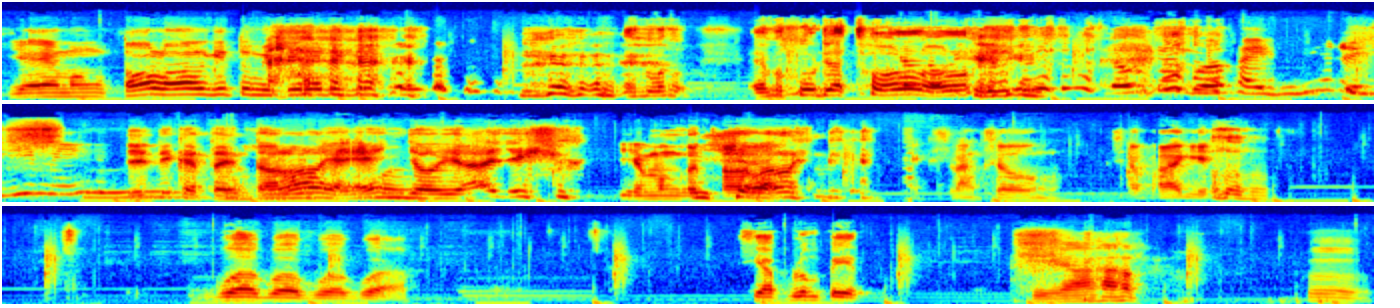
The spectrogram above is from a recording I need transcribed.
ya emang tolol gitu mikirnya dia gitu. emang emang udah tolol Ya udah gua kayak gini ya kayak gini. jadi katain tolol ya enjoy aja. Ya emang gue Iya. tolol. Next, langsung. Siapa lagi? Gua gua gua gua. Siap belum pit? Siap. hmm.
